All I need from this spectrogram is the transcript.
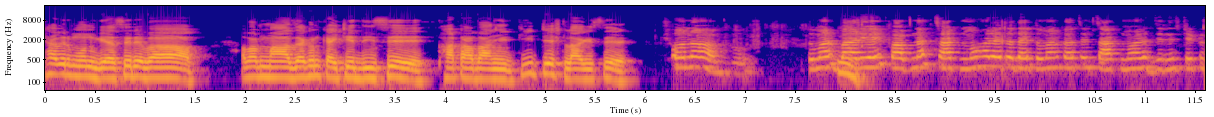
খাবের মন গেছে রে বাপ। আমার মা এখন কাইটে দিছে ফাটা বাঙি কি টেস্ট লাগিছে। শোনো আব্বু তোমার বাড়ি ওই পাবনার চাটমোহরে তো তাই তোমার কাছে চাটমোহরের জিনিসটা একটু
